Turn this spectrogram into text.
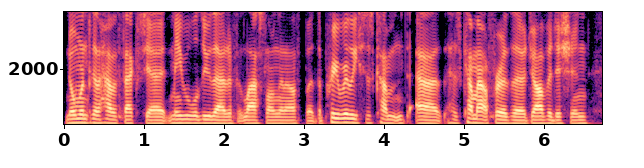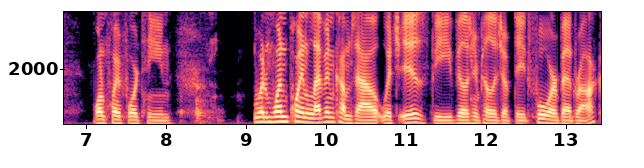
no one's gonna have effects yet. Maybe we'll do that if it lasts long enough. But the pre-release has come uh, has come out for the Java edition, 1.14. When 1.11 comes out, which is the Village and Pillage update for Bedrock,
